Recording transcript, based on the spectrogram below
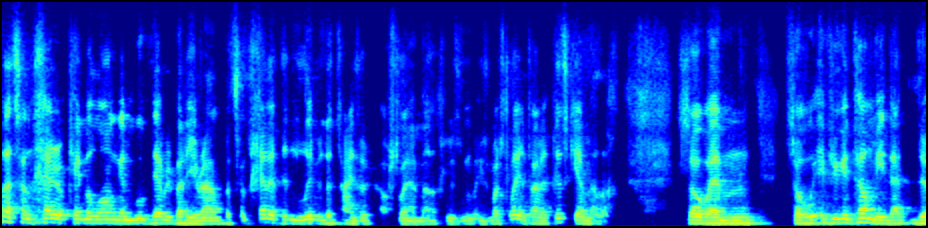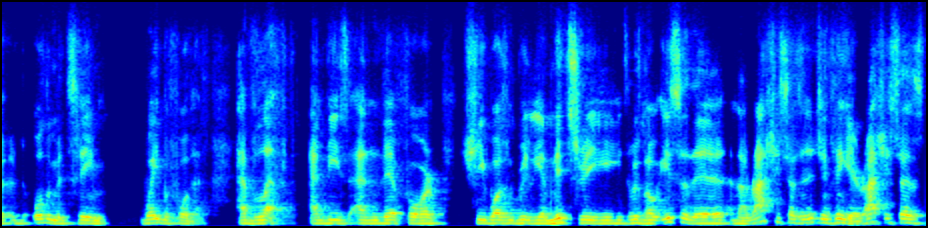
that Sancherib came along and moved everybody around, but Sancherib didn't live in the times of Shlomo Melech. He was, he was much later, in the time of Chizkiah Melech. So, um, so if you can tell me that the, all the mitzvim way before that have left, and these, and therefore she wasn't really a mitzri. There was no isa there. And now Rashi says an interesting thing here. Rashi says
